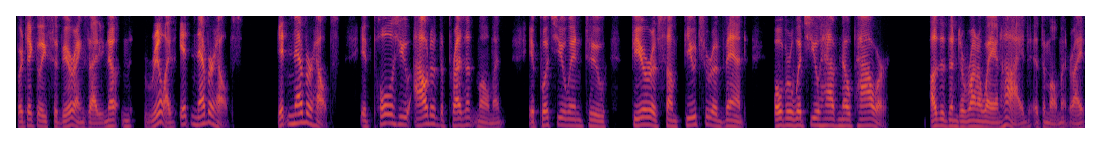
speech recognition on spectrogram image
particularly severe anxiety, no, realize it never helps. It never helps. It pulls you out of the present moment. It puts you into fear of some future event over which you have no power other than to run away and hide at the moment, right?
